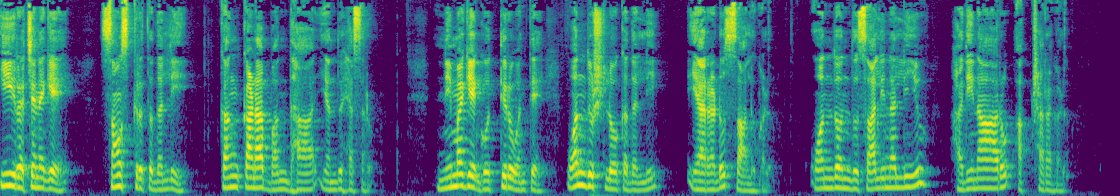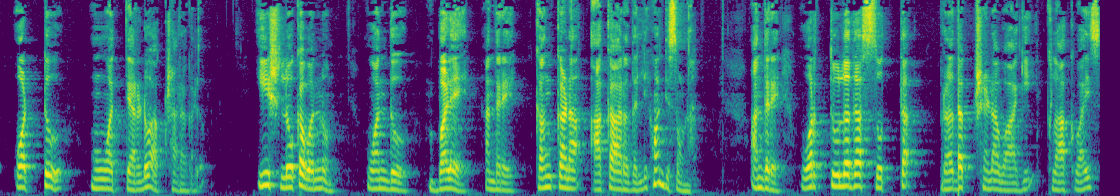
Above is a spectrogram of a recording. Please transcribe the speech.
ಈ ರಚನೆಗೆ ಸಂಸ್ಕೃತದಲ್ಲಿ ಕಂಕಣ ಬಂಧ ಎಂದು ಹೆಸರು. ನಿಮಗೆ ಗೊತ್ತಿರುವಂತೆ ಒಂದು ಶ್ಲೋಕದಲ್ಲಿ ಎರಡು ಸಾಲುಗಳು. ಒಂದೊಂದು ಸಾಲಿನಲ್ಲಿಯೂ ಹದಿನಾರು ಅಕ್ಷರಗಳು. ಒಟ್ಟು ಮೂವತ್ತೆರಡು ಅಕ್ಷರಗಳು. ಈ ಶ್ಲೋಕವನ್ನು ಒಂದು ಬಳೆ ಅಂದರೆ ಕಂಕಣ ಆಕಾರದಲ್ಲಿ ಹೊಂದಿಸೋಣ. ಅಂದರೆ ವರ್ತುಲದ ಸುತ್ತ ಪ್ರದಕ್ಷಿಣವಾಗಿ ಕ್ಲಾಕ್ ವೈಸ್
